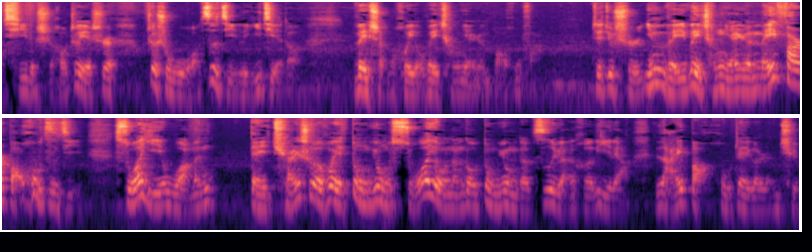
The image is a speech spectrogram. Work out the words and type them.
期的时候，这也是这是我自己理解的，为什么会有未成年人保护法。这就是因为未成年人没法保护自己，所以我们得全社会动用所有能够动用的资源和力量来保护这个人群，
